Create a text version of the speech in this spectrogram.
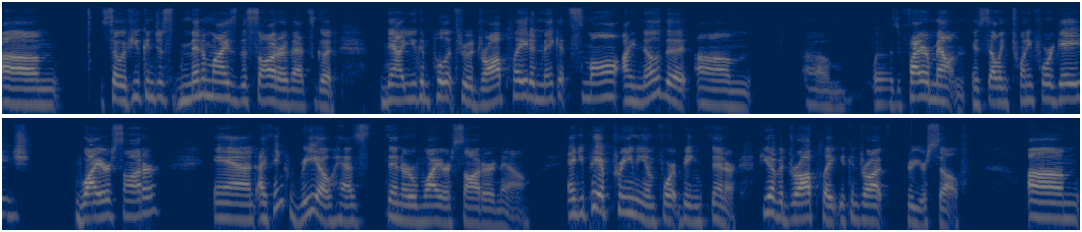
Um, so if you can just minimize the solder, that's good. Now you can pull it through a draw plate and make it small. I know that um, um, was it, Fire Mountain is selling 24 gauge wire solder. And I think Rio has thinner wire solder now. And you pay a premium for it being thinner. If you have a draw plate, you can draw it through yourself. Um,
